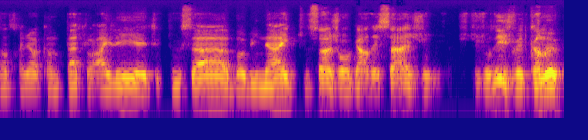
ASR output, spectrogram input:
entraîneurs comme Pat Riley et tout, ça, Bobby Knight, tout ça. Je regardais ça et je, je toujours dit, je vais être comme eux.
